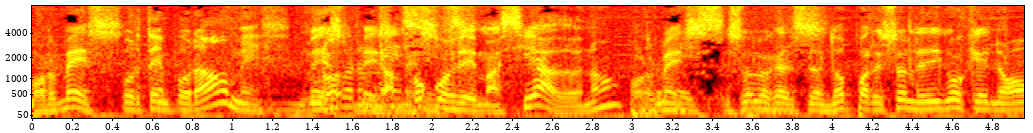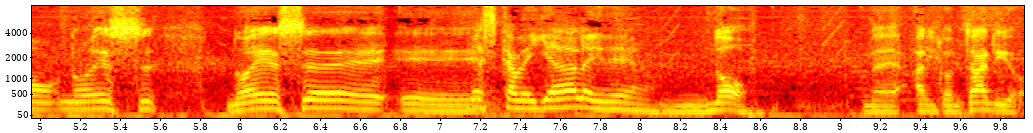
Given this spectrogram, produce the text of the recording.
Por mes. ¿Por temporada o mes? Mes, No, mes, tampoco mes. es demasiado, ¿no? Por mes. Eso es lo que no, por eso le digo que no, no es, no es, eh, eh, Descabellada la idea. no, eh, al contrario.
